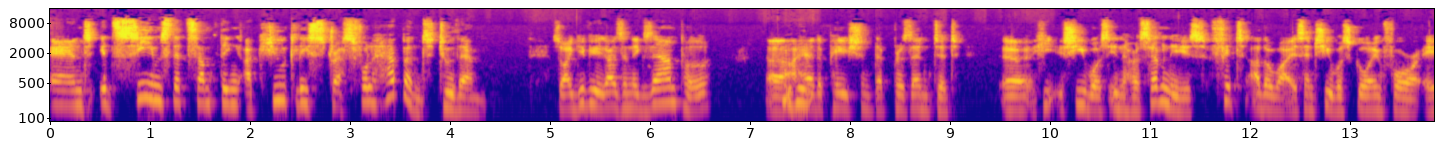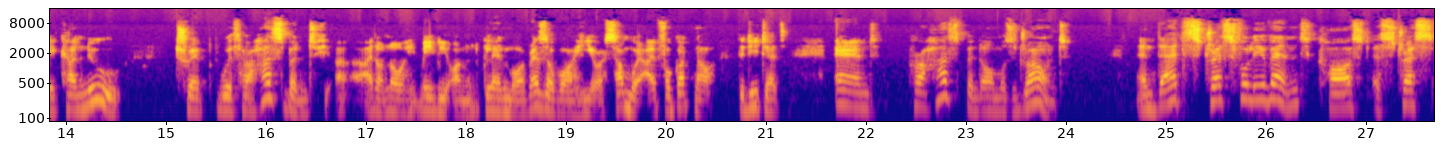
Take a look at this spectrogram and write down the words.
And it seems that something acutely stressful happened to them. So I give you guys an example. Uh, mm-hmm. I had a patient that presented. Uh, he, she was in her 70s, fit otherwise, and she was going for a canoe trip with her husband. I don't know, maybe on Glenmore Reservoir here or somewhere. I forgot now the details. And her husband almost drowned. And that stressful event caused a stress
